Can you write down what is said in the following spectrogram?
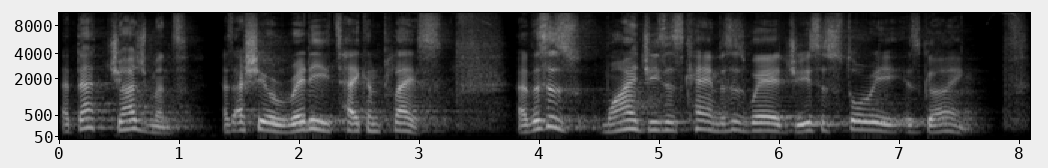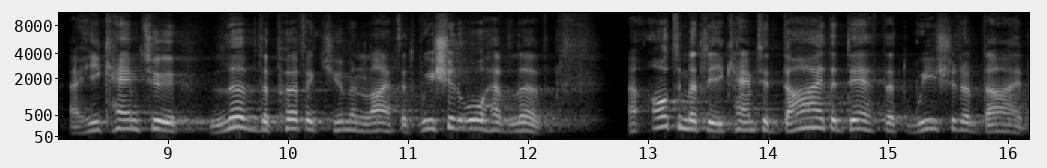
that that judgment has actually already taken place. Uh, this is why Jesus came. This is where Jesus' story is going. Uh, he came to live the perfect human life that we should all have lived. Uh, ultimately, he came to die the death that we should have died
